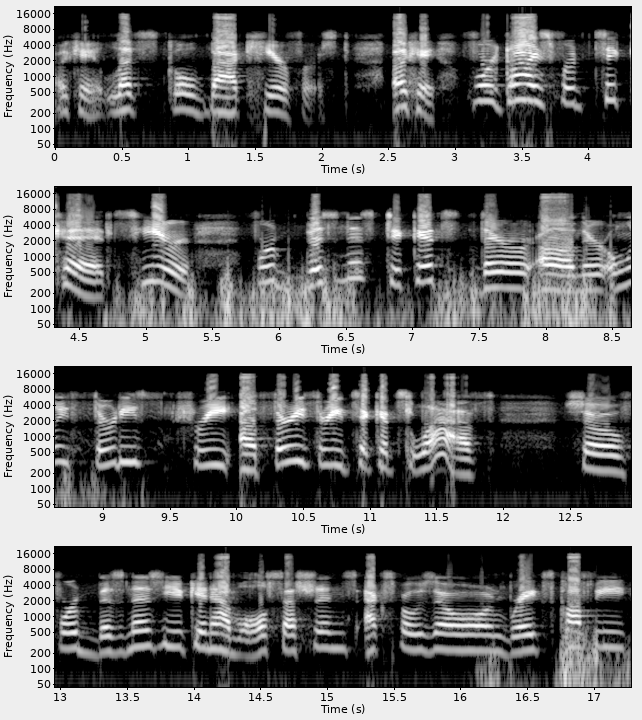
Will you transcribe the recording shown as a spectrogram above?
Okay, let's go back here first. Okay, for guys, for tickets here, for business tickets, there uh, there are only 33 uh, 33 tickets left. So for business, you can have all sessions, expo zone, breaks, coffee,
